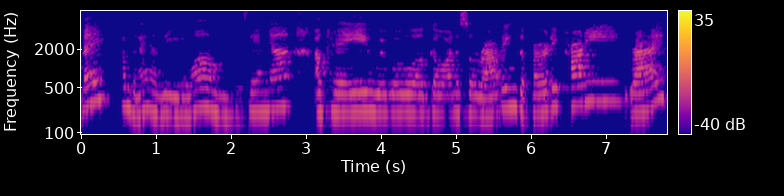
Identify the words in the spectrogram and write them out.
đấy trong tiếng Anh là gì đúng không? Để xem nhá. OK, we will ờ, go on surrounding the birthday party, right?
